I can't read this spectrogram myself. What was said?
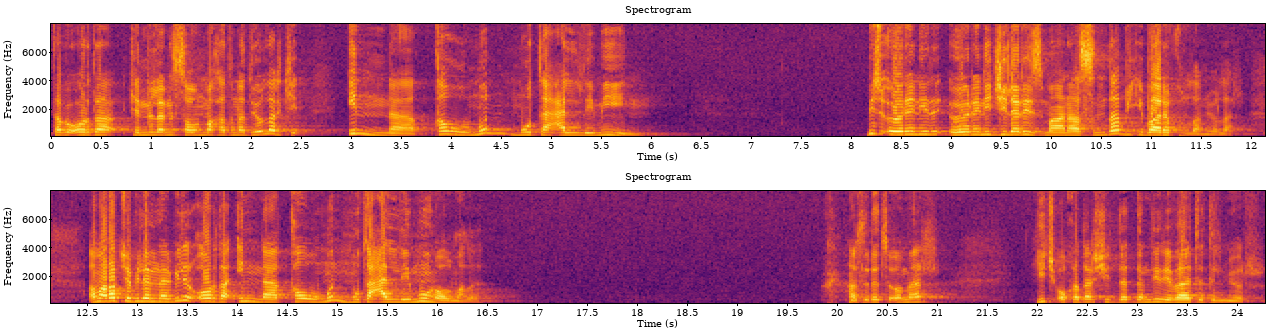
Tabi orada kendilerini savunmak adına diyorlar ki inna kavmun muteallimin. Biz öğreni, öğrenicileriz manasında bir ibare kullanıyorlar. Ama Arapça bilenler bilir orada inna kavmun muteallimun olmalı. Hazreti Ömer hiç o kadar şiddetlendiği rivayet edilmiyor.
